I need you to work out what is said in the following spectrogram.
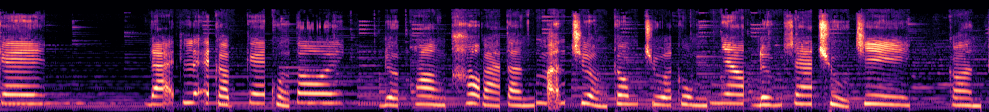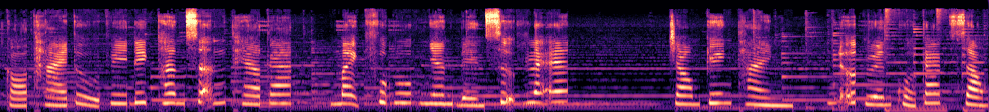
kê. Đại lễ cập kê của tôi được hoàng hậu và tấn mãn trưởng công chúa cùng nhau đứng ra chủ trì, còn có thái tử phi đích thân dẫn theo các mệnh phục vụ nhân đến sự lễ. Trong kinh thành, nữ quyến của các dòng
